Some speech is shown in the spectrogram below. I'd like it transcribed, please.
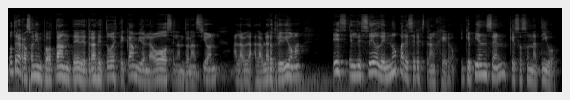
Otra razón importante detrás de todo este cambio en la voz, en la entonación, al, hablar otro idioma, es el deseo de no parecer extranjero y que piensen que sos un nativo.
